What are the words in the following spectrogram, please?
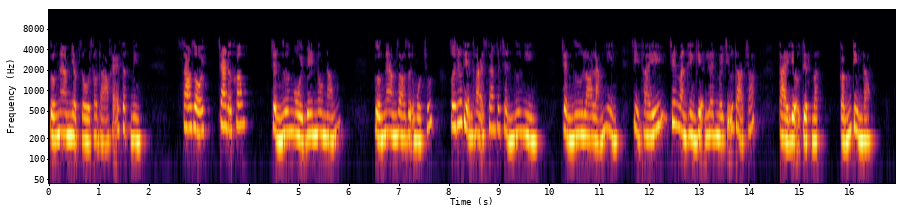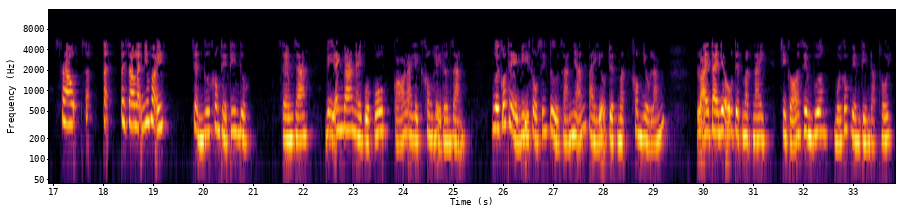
Hướng Nam nhập rồi sau đó khẽ giật mình. Sao rồi, tra được không? Trần Ngư ngồi bên nôn nóng. Hướng Nam do dự một chút, rồi đưa điện thoại sang cho Trần Ngư nhìn. Trần Ngư lo lắng nhìn, chỉ thấy trên màn hình hiện lên mấy chữ đỏ chót, tài liệu tuyệt mật, cấm tìm đọc. Sao, sao tại, tại sao lại như vậy? Trần Ngư không thể tin được. Xem ra, vị anh ba này của cô có lai lịch không hề đơn giản. Người có thể bị sổ sinh tử dán nhãn tài liệu tuyệt mật không nhiều lắm. Loại tài liệu tuyệt mật này chỉ có Diêm Vương mới có quyền tìm đọc thôi.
